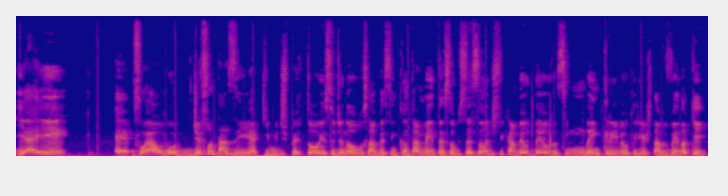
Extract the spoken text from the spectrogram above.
E aí é, foi algo de fantasia que me despertou isso de novo, sabe? Esse encantamento, essa obsessão de ficar, meu Deus, esse mundo é incrível, eu queria estar vivendo aqui.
